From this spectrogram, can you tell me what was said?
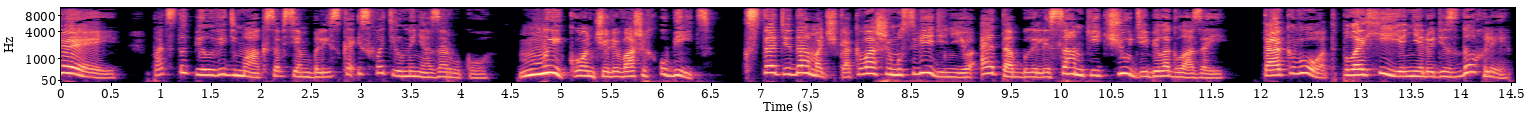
«Эй!» — подступил ведьмак совсем близко и схватил меня за руку. «Мы кончили ваших убийц. Кстати, дамочка, к вашему сведению, это были самки чуди белоглазой. Так вот, плохие нелюди сдохли,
